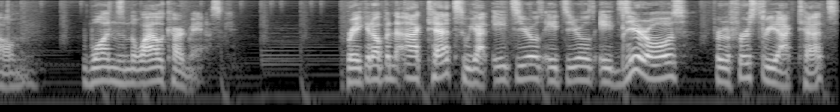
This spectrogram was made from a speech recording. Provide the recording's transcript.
um, ones in the wildcard mask. Break it up into octets. We got eight zeros, eight zeros, eight zeros for the first three octets.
